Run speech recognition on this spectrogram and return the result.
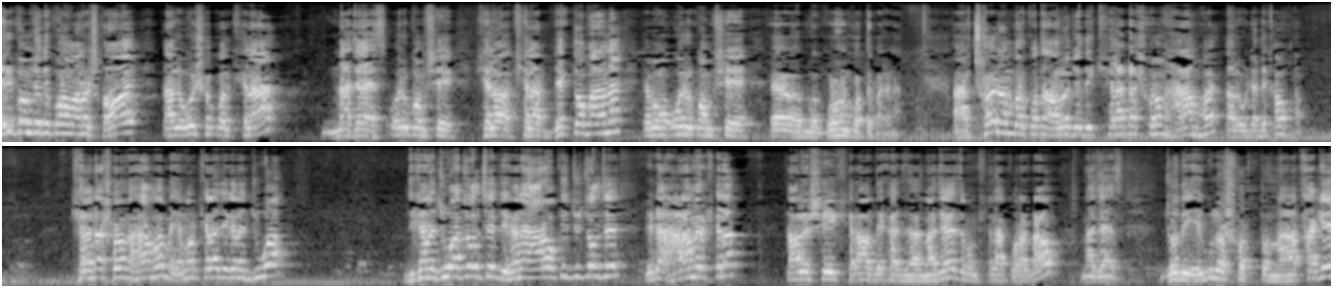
এরকম যদি কোনো মানুষ হয়, তাহলে ওই সকল খেলা না যায় ওইরকম সে খেলা খেলা দেখতেও পারে না এবং ওইরকম সে গ্রহণ করতে পারে না। আর ছয় নম্বর কথা হলো, যদি খেলাটা স্বয়ং হারাম হয়, তাহলে ওইটা দেখাও হারাম। খেলাটা স্বয়ং হারাম হয় এমন খেলা যেখানে জুয়া যেখানে জুয়া চলছে, যেখানে আরও কিছু চলছে, যেটা হারামের খেলা, তাহলে সেই খেলাও দেখা না যায় এবং খেলা করাটাও না যায় যদি এগুলো শর্ত না থাকে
